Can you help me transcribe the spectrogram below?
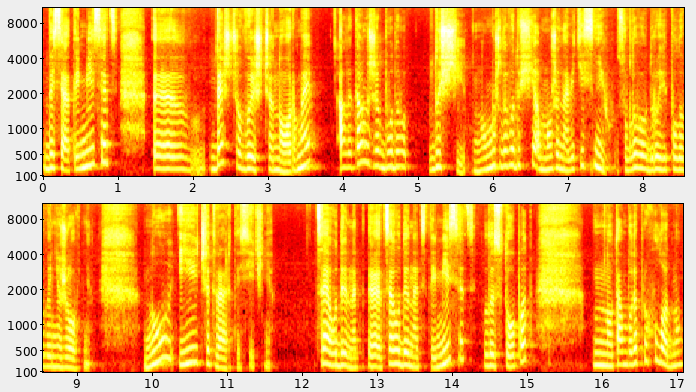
10 місяць, е, дещо вище норми, але там вже буде дощі. Ну, можливо, дощі, а може навіть і сніг, особливо в другій половині жовтня. Ну і 4 січня. Це 11, е, це 11 місяць, листопад. Ну, там буде прохолодно.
